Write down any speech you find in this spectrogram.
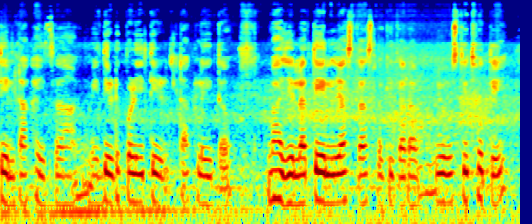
तेल टाकायचं. मी दीड पळी तेल टाकलं इथं. भाजीला तेल जास्त असलं की जरा व्यवस्थित होते.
